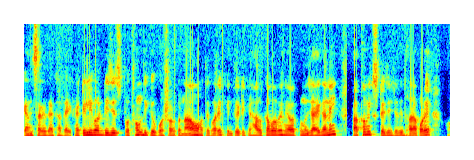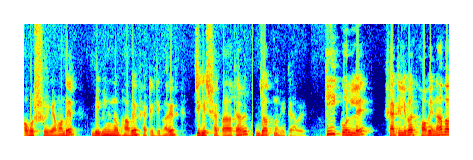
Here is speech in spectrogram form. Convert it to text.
ক্যান্সারে দেখা দেয়। ফ্যাটি লিভার ডিজিজ প্রথম দিকে উপসর্গ নাও হতে পারে, কিন্তু এটিকে হালকাভাবে নেওয়ার কোনো জায়গা নেই। প্রাথমিক স্টেজে যদি ধরা পড়ে, অবশ্যই আমাদের বিভিন্নভাবে ফ্যাটি লিভারের চিকিৎসা করাতে হবে, যত্ন নিতে হবে। কি করলে ফ্যাটি লিভার হবে না বা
